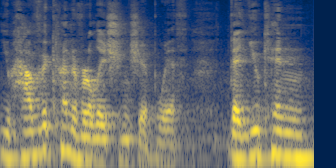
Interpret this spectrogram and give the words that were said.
you have the kind of relationship with that you can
